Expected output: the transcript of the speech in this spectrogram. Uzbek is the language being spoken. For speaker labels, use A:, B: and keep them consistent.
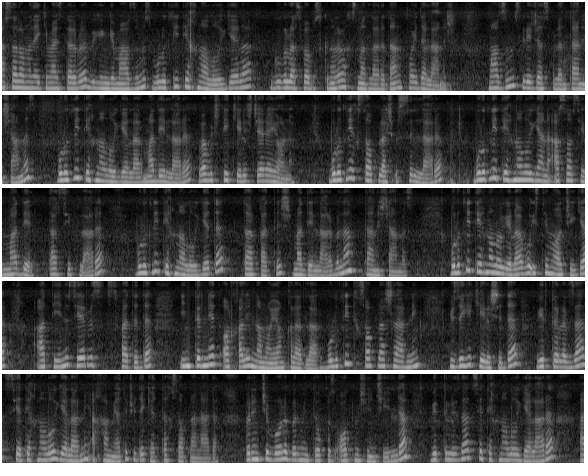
A: assalomu alaykum aziz talabalar bugungi mavzumiz bulutli texnologiyalar google asbob uskunalar va xizmatlaridan foydalanish. Mavzumiz rejasi bilan tanishamiz. Bulutli texnologiyalar modellari va vujudga kelish jarayoni. Bulutli hisoblash usullari bulutli texnologiyani asosiy model tavsiflari bulutli texnologiyada tarqatish modellari bilan tanishamiz. Bulutli texnologiyalar bu iste'molchiga atini servis sifatida internet orqali namoyon qiladilar. Bulutli hisoblashlarning yuzaga kelishida virtualizatsiya texnologiyalarining ahamiyati juda katta hisoblanadi. Birinchi bo'lib bir ming to'qqiz yuz oltmishinchi yilda virtualizatsiya texnologiyalari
